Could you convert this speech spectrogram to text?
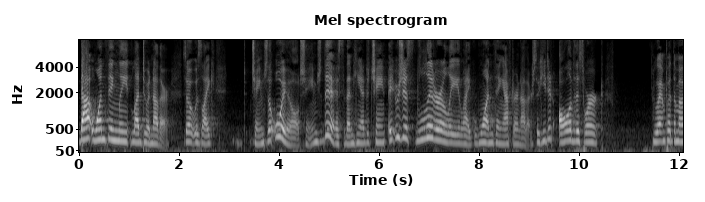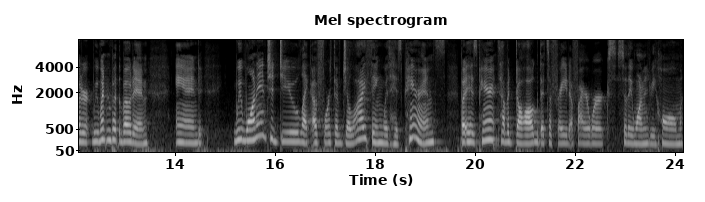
that one thing le- led to another. So it was like change the oil, change this, and then he had to change. It was just literally like one thing after another. So he did all of this work we went and put the motor we went and put the boat in and we wanted to do like a fourth of july thing with his parents but his parents have a dog that's afraid of fireworks so they wanted to be home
